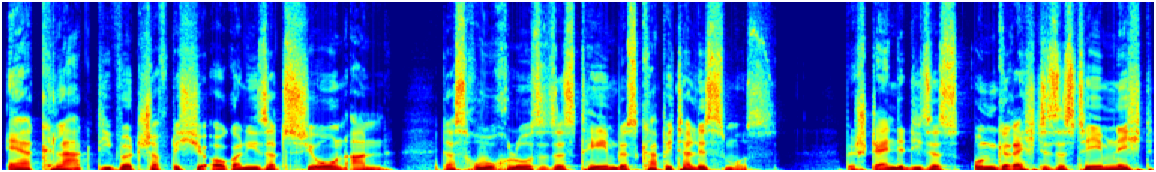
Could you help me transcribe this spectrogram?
er klagt die wirtschaftliche Organisation an, das ruchlose System des Kapitalismus. Bestände dieses ungerechte System nicht,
